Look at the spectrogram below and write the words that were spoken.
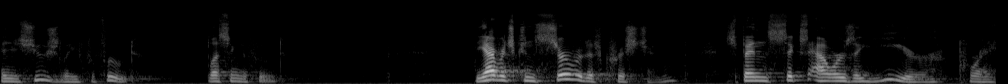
and it's usually for food, blessing the food. The average conservative Christian spends six hours a year praying.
